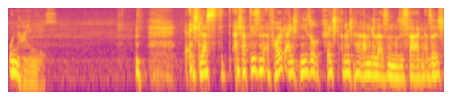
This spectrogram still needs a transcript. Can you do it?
unheimlich? Ich lasse, ich habe diesen Erfolg eigentlich nie so recht an mich herangelassen, muss ich sagen. Also ich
